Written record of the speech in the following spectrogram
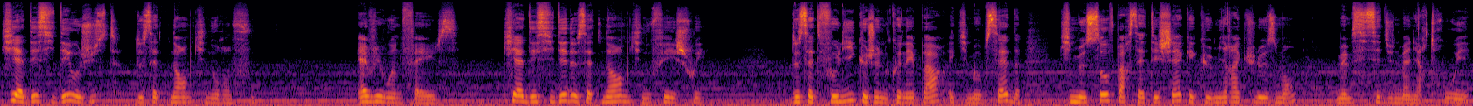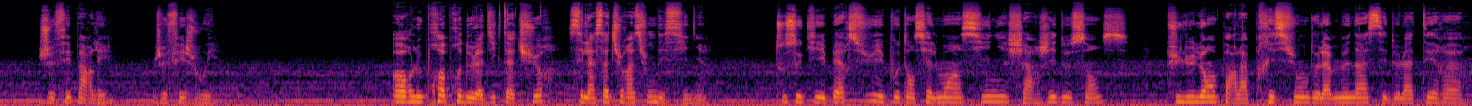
Qui a décidé au juste de cette norme qui nous rend fous? Everyone fails. Qui a décidé de cette norme qui nous fait échouer? De cette folie que je ne connais pas et qui m'obsède, qui me sauve par cet échec et que miraculeusement, même si c'est d'une manière trouée, je fais parler, je fais jouer. Or, le propre de la dictature, c'est la saturation des signes. Tout ce qui est perçu est potentiellement un signe chargé de sens, pullulant par la pression de la menace et de la terreur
